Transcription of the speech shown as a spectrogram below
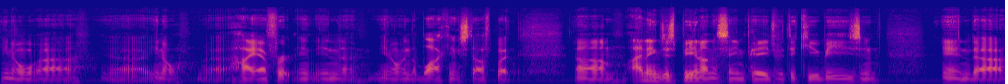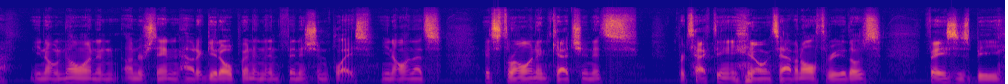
you know, uh, uh, you know, uh, high effort in, in the you know in the blocking stuff. But um, I think just being on the same page with the QBs and and uh, you know knowing and understanding how to get open and then finish in place. You know, and that's it's throwing and catching, it's protecting. You know, it's having all three of those phases be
